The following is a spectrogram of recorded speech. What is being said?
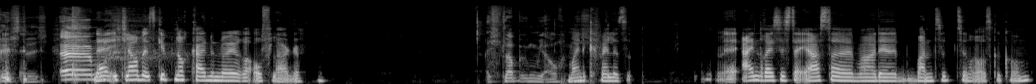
Richtig. ähm, Nein, ich glaube, es gibt noch keine neuere Auflage. ich glaube irgendwie auch nicht. Meine Quelle 31.01. war der Band 17 rausgekommen.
